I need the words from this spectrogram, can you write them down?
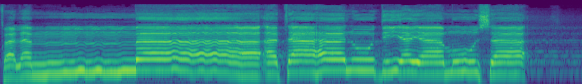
فلما أتاها نودي يا موسى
